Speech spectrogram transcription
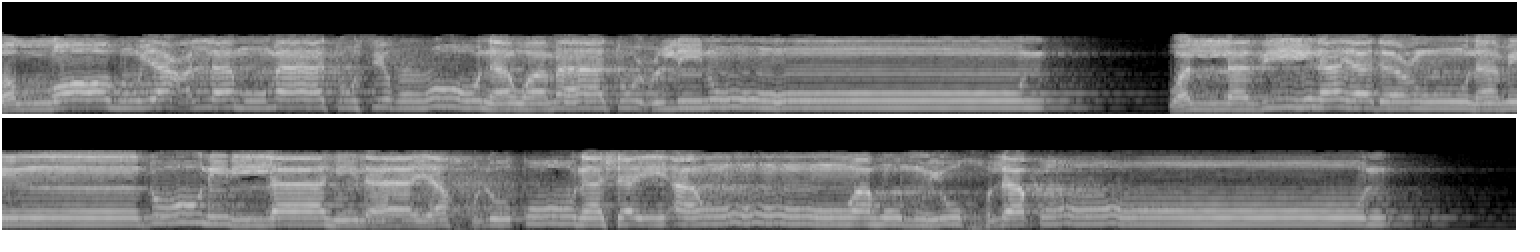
وَاللَّهُ يَعْلَمُ مَا تُسِرُّونَ وَمَا تُعْلِنُونَ وَالَّذِينَ يَدْعُونَ مِن دُونِ اللَّهِ لَا يَخْلُقُونَ شَيْئًا وَهُمْ يُخْلَقُونَ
